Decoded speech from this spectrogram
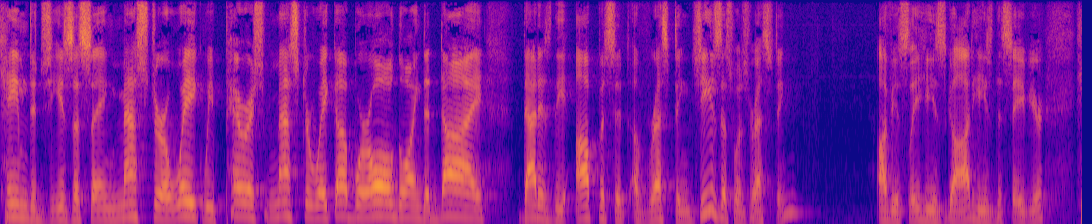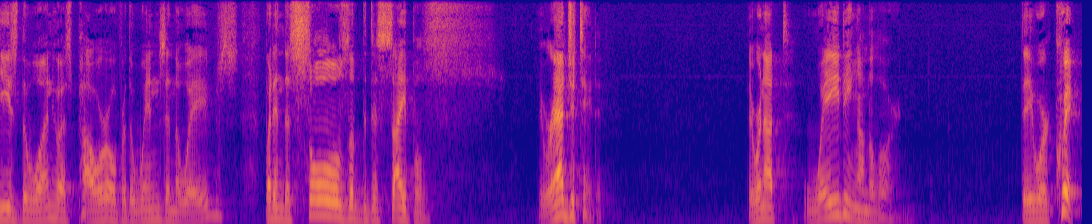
came to Jesus saying, Master, awake, we perish. Master, wake up, we're all going to die. That is the opposite of resting. Jesus was resting. Obviously, He's God, He's the Savior, He's the one who has power over the winds and the waves. But in the souls of the disciples, they were agitated. They were not waiting on the Lord. They were quick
